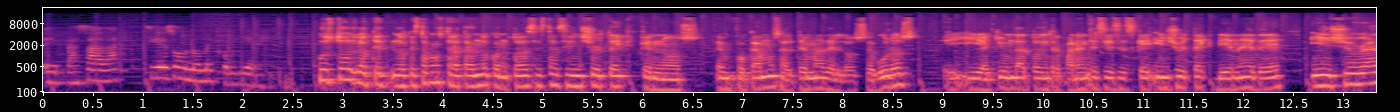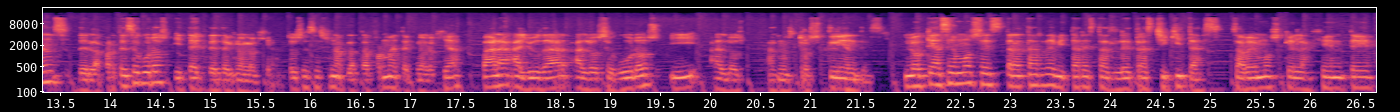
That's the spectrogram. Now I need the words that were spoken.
eh, tasada, si eso no me conviene justo lo que, lo que estamos tratando con todas estas InsurTech que nos enfocamos al tema de los seguros, y, aquí un dato entre paréntesis es que InsurTech viene de Insurance de la parte de seguros y Tech de tecnología. Entonces es una plataforma de tecnología para ayudar a los seguros y a, los, a nuestros clientes. Lo que hacemos es tratar de evitar estas letras chiquitas. Sabemos que la gente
